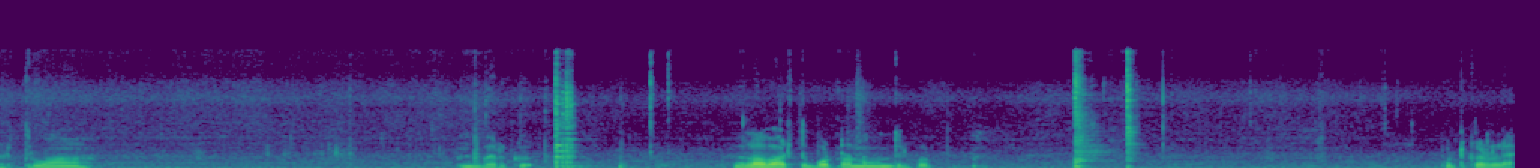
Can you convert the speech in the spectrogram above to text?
எடுத்துருவோம் இந்த இருக்குது இதெல்லாம் வறுத்து போட்டுறணும் முந்திரி பருப்பு. பொட்டுக்கடலை.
